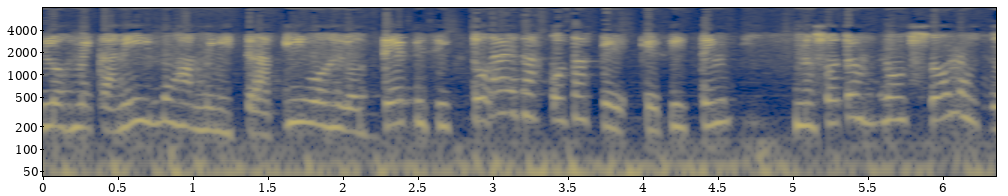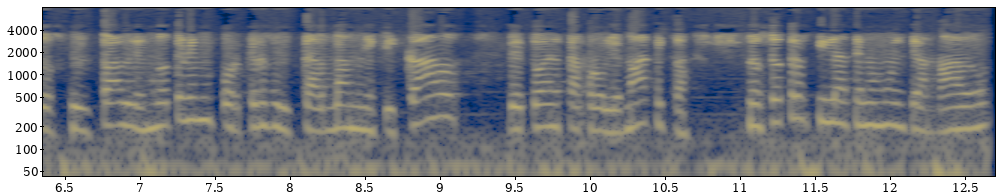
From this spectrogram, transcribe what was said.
los mecanismos administrativos, los déficits, todas esas cosas que, que existen, nosotros no somos los culpables, no tenemos por qué resultar damnificados de toda esta problemática. Nosotros sí le hacemos un llamado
